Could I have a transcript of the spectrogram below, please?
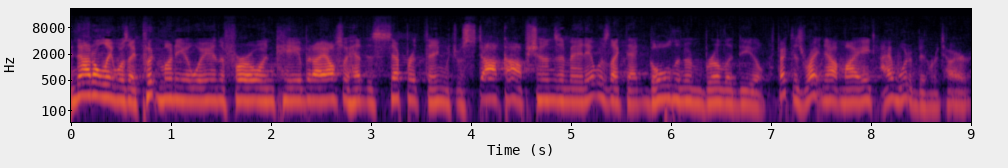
And not only was I putting money away in the 401k, but I also had this separate thing, which was stock options. And man, it was like that golden umbrella deal. In fact is, right now at my age, I would have been retired.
